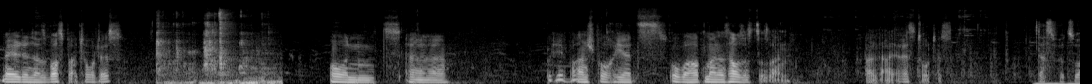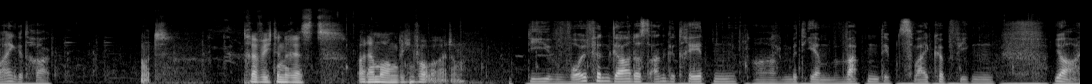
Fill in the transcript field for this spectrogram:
melde, dass Bospa tot ist. Und äh, gebe Anspruch, jetzt Oberhaupt meines Hauses zu sein. Weil der Rest tot ist. Das wird so eingetragen. Gut. Treffe ich den Rest bei der morgendlichen Vorbereitung. Die Wolfengarde ist angetreten äh, mit ihrem Wappen, dem zweiköpfigen ja,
